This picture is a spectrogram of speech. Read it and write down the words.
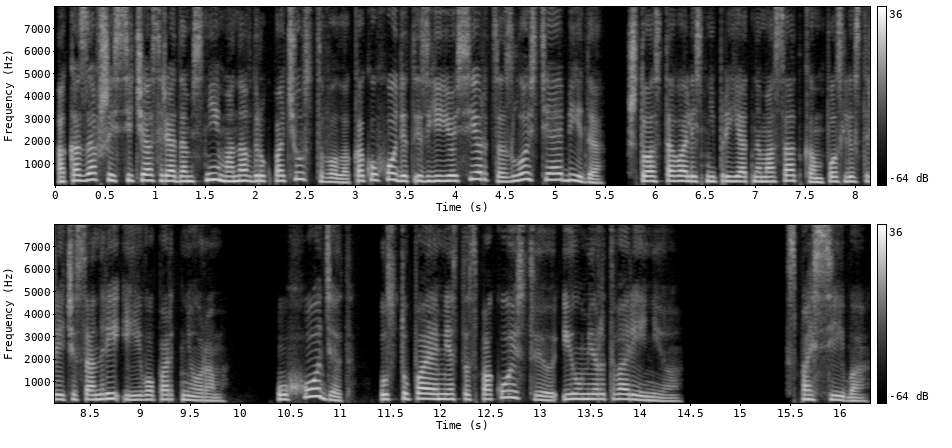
Оказавшись сейчас рядом с ним, она вдруг почувствовала, как уходят из ее сердца злость и обида, что оставались неприятным осадком после встречи с Анри и его партнером. Уходят, уступая место спокойствию и умиротворению. «Спасибо»,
